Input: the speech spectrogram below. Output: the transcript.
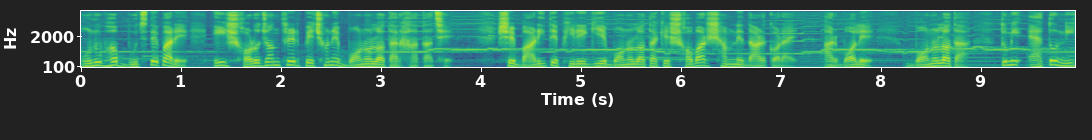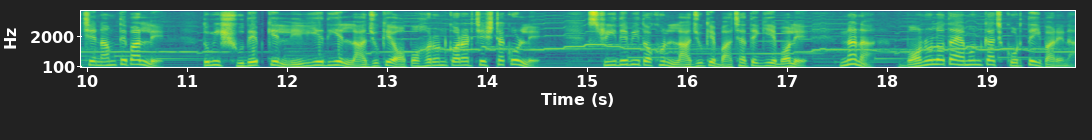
অনুভব বুঝতে পারে এই ষড়যন্ত্রের পেছনে বনলতার হাত আছে। সে বাড়িতে ফিরে গিয়ে বনলতাকে সবার সামনে দাঁড় করায় আর বলে বনলতা, তুমি এত নিচে নামতে পারলে? তুমি সুদেবকে লিলিয়ে দিয়ে লাজুকে অপহরণ করার চেষ্টা করলে? শ্রীদেবী তখন লাজুকে বাঁচাতে গিয়ে বলে, না না, বনলতা এমন কাজ করতেই পারে না।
